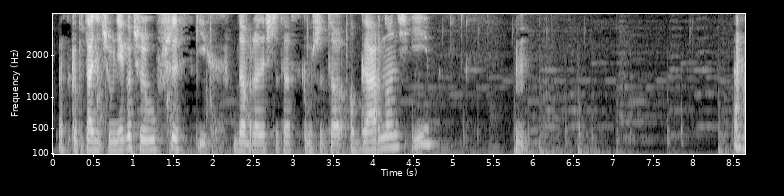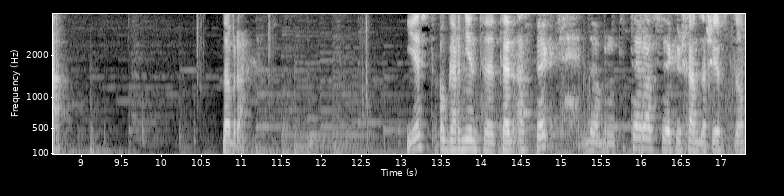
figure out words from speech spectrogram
Teraz tylko pytanie, czy u niego, czy u wszystkich. Dobra, jeszcze teraz tylko muszę to ogarnąć i... Hmm. Aha. Dobra. Jest ogarnięty ten aspekt. Dobra, to teraz jak już handlarz jest, to...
